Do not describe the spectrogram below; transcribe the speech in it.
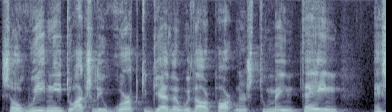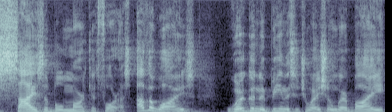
So we need to actually work together with our partners to maintain a sizable market for us. Otherwise, we're going to be in a situation whereby,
